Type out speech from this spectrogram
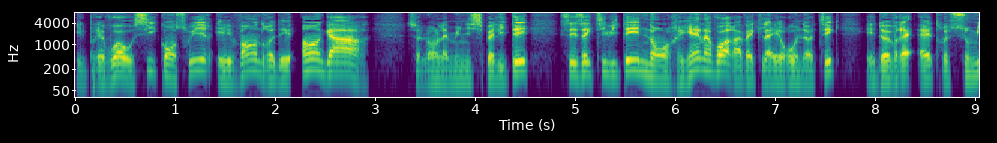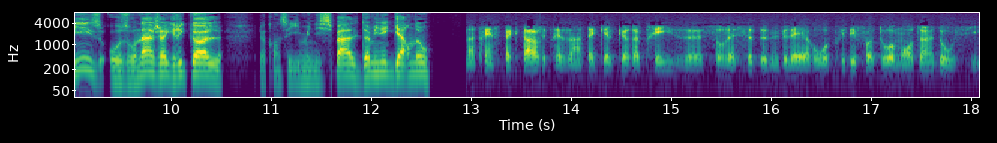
Ils prévoient aussi construire et vendre des hangars. Selon la municipalité, ces activités n'ont rien à voir avec l'aéronautique et devraient être soumises au zonage agricole. Le conseiller municipal Dominique Garneau. Notre inspecteur s'est présenté à quelques reprises euh, sur le site de Neuville-Aéro, a pris des photos, a monté un dossier.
